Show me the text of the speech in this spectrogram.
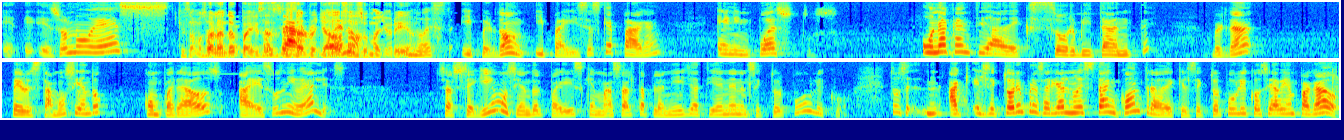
e, e, eso no es que estamos hablando de países desarrollados en su mayoría. No y perdón, y países que pagan en impuestos una cantidad exorbitante, ¿verdad? Pero estamos siendo comparados a esos niveles. O sea, seguimos siendo el país que más alta planilla tiene en el sector público. Entonces, el sector empresarial no está en contra de que el sector público sea bien pagado.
